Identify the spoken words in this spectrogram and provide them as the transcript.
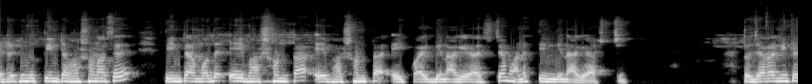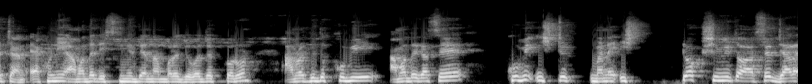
এটা কিন্তু তিনটা ভাষণ আছে। তিনটার মধ্যে এই ভাষণটা এই ভাষণটা এই কয়েকদিন আগে আসছে মানে তিন দিন আগে আসছে। তো যারা নিতে চান, এখনই আমাদের স্ক্রিনে দেওয়ার নাম্বারে যোগাযোগ করুন। আমরা কিন্তু খুবই, আমাদের কাছে খুবই স্টক মানে স্টক সীমিত আছে। যারা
